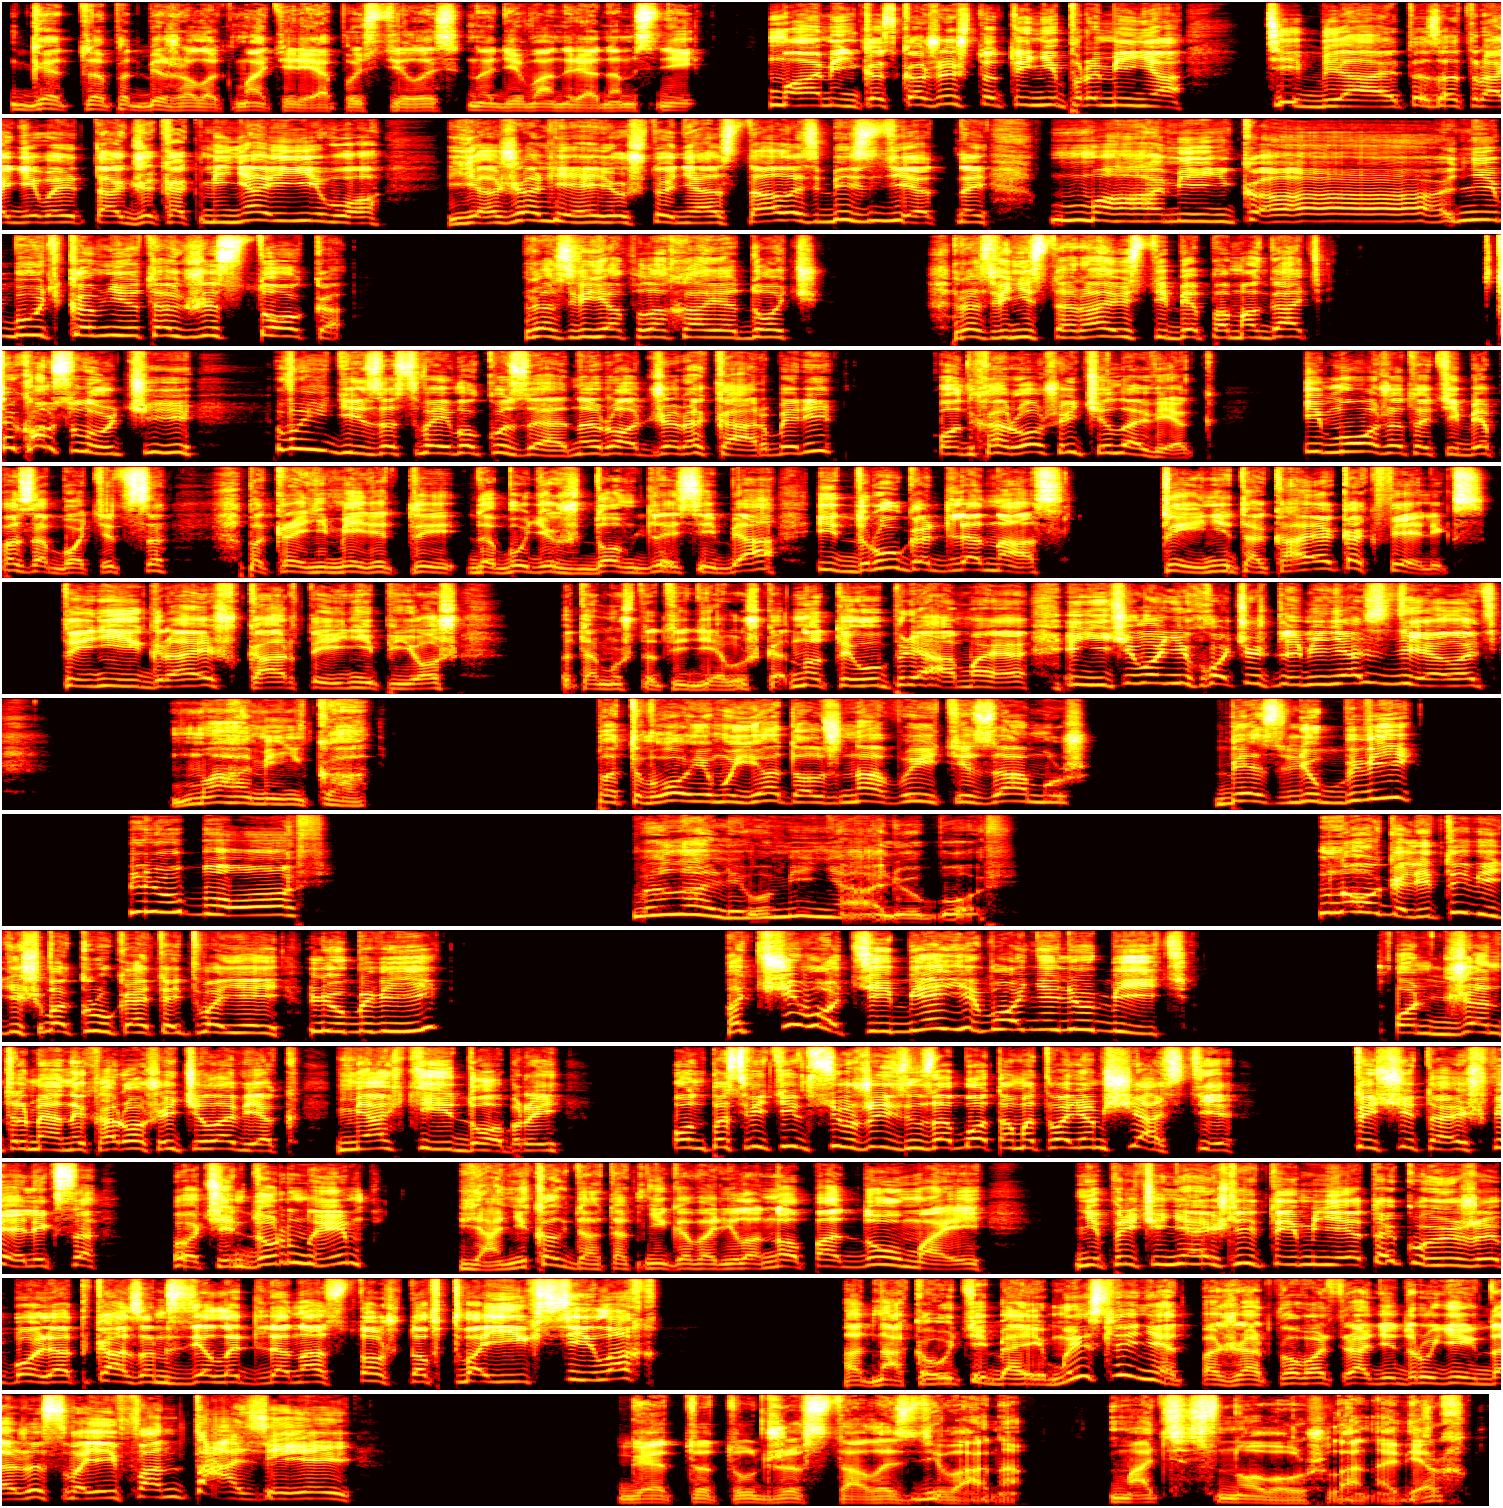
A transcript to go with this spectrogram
Гетта подбежала к матери и опустилась на диван рядом с ней. «Маменька, скажи, что ты не про меня. Тебя это затрагивает так же, как меня и его. Я жалею, что не осталась бездетной. Маменька, не будь ко мне так жестоко. Разве я плохая дочь? Разве не стараюсь тебе помогать? В таком случае выйди за своего кузена Роджера Карбери. Он хороший человек и может о тебе позаботиться. По крайней мере, ты добудешь дом для себя и друга для нас. Ты не такая, как Феликс. Ты не играешь в карты и не пьешь, потому что ты девушка, но ты упрямая и ничего не хочешь для меня сделать. Маменька, по-твоему, я должна выйти замуж без любви? Любовь! Была ли у меня любовь? Много ли ты видишь вокруг этой твоей любви? Отчего тебе его не любить? Он джентльмен и хороший человек, мягкий и добрый. Он посвятит всю жизнь заботам о твоем счастье. ты считаешь Феликса очень дурным. Я никогда так не говорила, но подумай, не причиняешь ли ты мне такую же боль отказом сделать для нас то, что в твоих силах? Однако у тебя и мысли нет пожертвовать ради других даже своей фантазией». Гетта тут же встала с дивана. Мать снова ушла наверх,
